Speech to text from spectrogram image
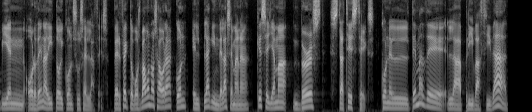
bien ordenadito y con sus enlaces. Perfecto, pues vámonos ahora con el plugin de la semana que se llama Burst Statistics. Con el tema de la privacidad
